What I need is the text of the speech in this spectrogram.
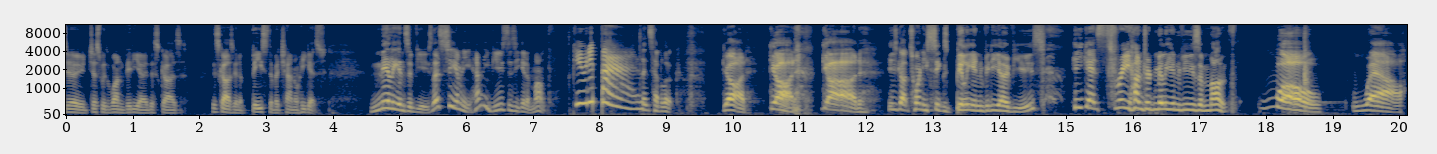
dude. Just with one video, this guy's this guy's got a beast of a channel. He gets millions of views. Let's see how many how many views does he get a month. PewDiePie. Let's have a look. God, God, God. He's got 26 billion video views. He gets 300 million views a month. Whoa. Wow.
